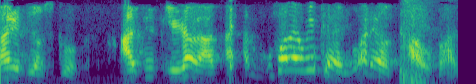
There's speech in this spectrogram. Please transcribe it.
reminded you of school. I, you know, I, I, for the weekend, what else? Oh, man.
